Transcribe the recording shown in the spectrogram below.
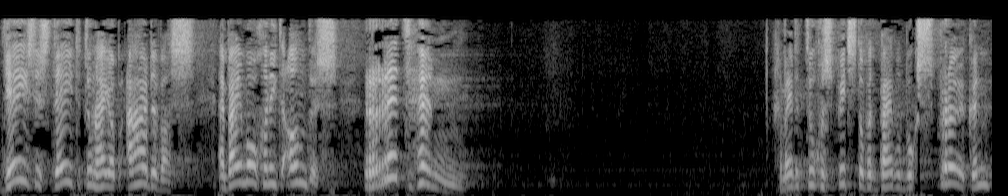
Jezus deed het toen hij op aarde was. En wij mogen niet anders. Red hen. Gemeente toegespitst op het Bijbelboek Spreuken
